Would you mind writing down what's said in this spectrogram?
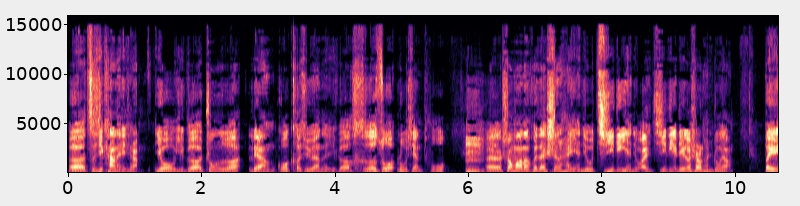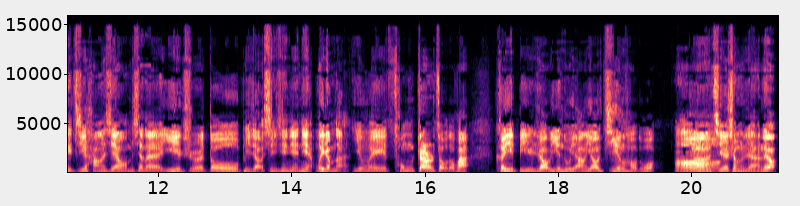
呃，仔细看了一下，有一个中俄两国科学院的一个合作路线图。嗯，呃，双方呢会在深海研究、极地研究。哎，极地这个事儿很重要。北极航线我们现在一直都比较心心念念，为什么呢？因为从这儿走的话，可以比绕印度洋要近好多啊，节省燃料。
